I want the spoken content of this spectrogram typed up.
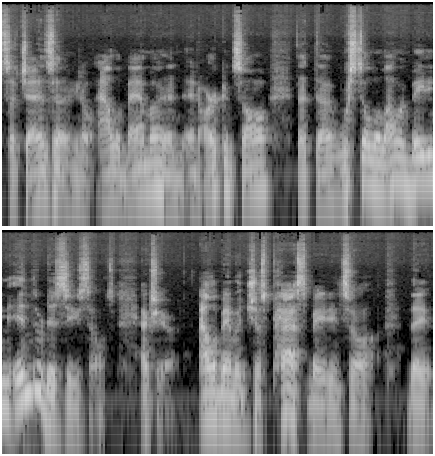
such as uh, you know Alabama and, and Arkansas, that uh, we're still allowing baiting in their disease zones. Actually, Alabama just passed baiting, so they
